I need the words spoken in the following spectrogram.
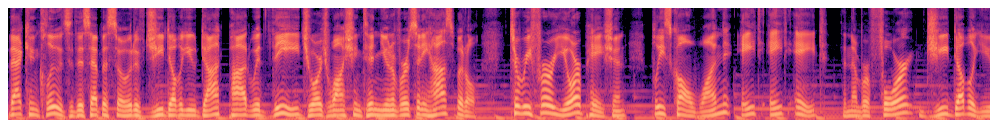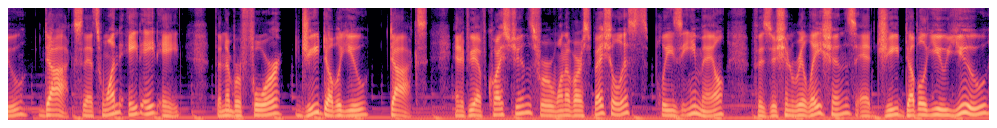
That concludes this episode of GW Doc Pod with the George Washington University Hospital. To refer your patient, please call 1 888 the number 4 GW Docs. That's 1 888 the number 4 GW Docs. And if you have questions for one of our specialists, please email physicianrelations at gwu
